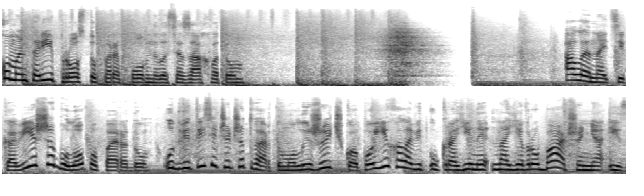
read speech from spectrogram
коментарі просто переповнилися захватом. Але найцікавіше було попереду. У 2004-му Лижичко поїхала від України на Євробачення із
